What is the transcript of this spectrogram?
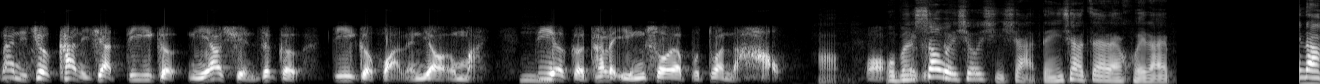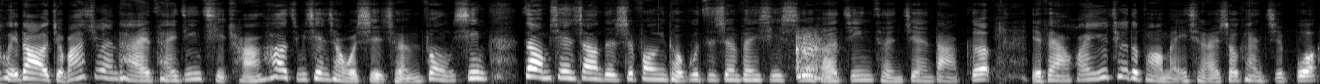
那你就看一下，第一个你要选这个，第一个法人要买，第二个它的营收要不断的好。好，我们稍微休息一下，等一下再来回来。欢迎大家回到九八新闻台财经起床号节目现场，我是陈凤欣，在我们线上的是凤云投顾资深分析师和金城健大哥，也非常欢迎 YouTube 的朋友们一起来收看直播。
